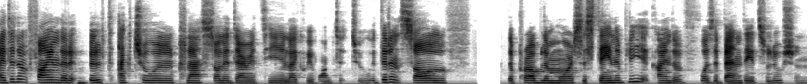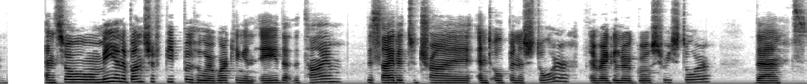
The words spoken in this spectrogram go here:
I didn't find that it built actual class solidarity like we wanted to. It didn't solve the problem more sustainably, it kind of was a band aid solution. And so, me and a bunch of people who were working in aid at the time decided to try and open a store, a regular grocery store that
